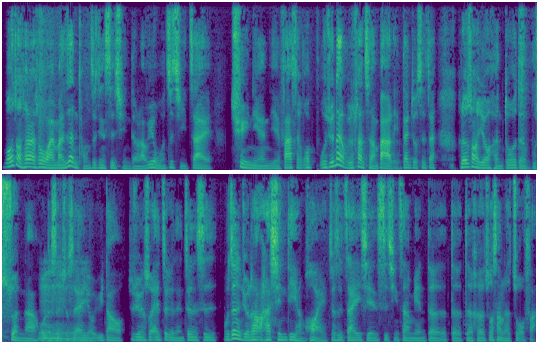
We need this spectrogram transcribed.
某种程度来说，我还蛮认同这件事情的啦，因为我自己在。去年也发生，我我觉得那个不算职场霸凌，但就是在合作上有很多的不顺啊，或者是就是哎、欸、有遇到，就觉得说哎、欸、这个人真的是，我真的觉得他心地很坏，就是在一些事情上面的的的合作上的做法。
